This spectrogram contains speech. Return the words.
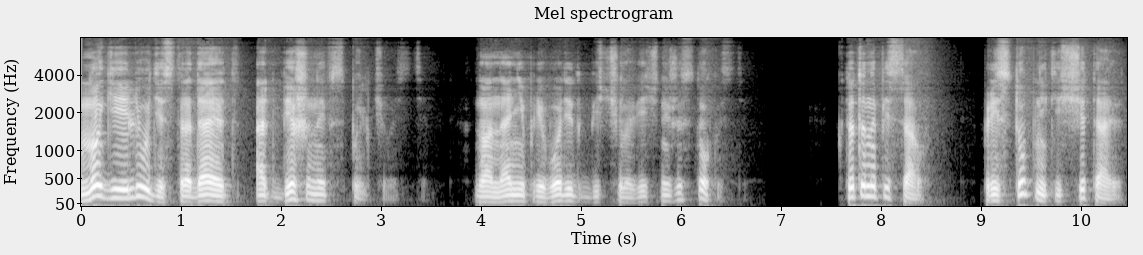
Многие люди страдают от бешеной вспыльчивости, но она не приводит к бесчеловечной жестокости. Кто-то написал, преступники считают,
